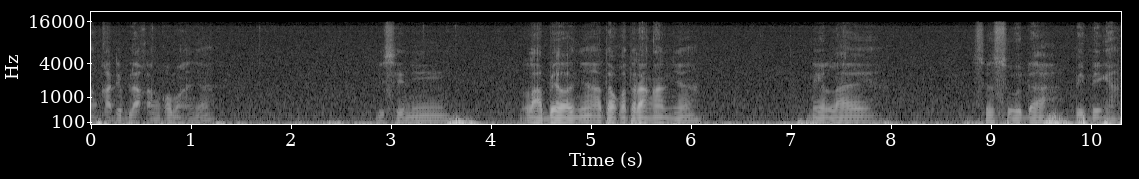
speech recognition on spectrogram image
angka di belakang komanya. Di sini labelnya atau keterangannya nilai sesudah bimbingan.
